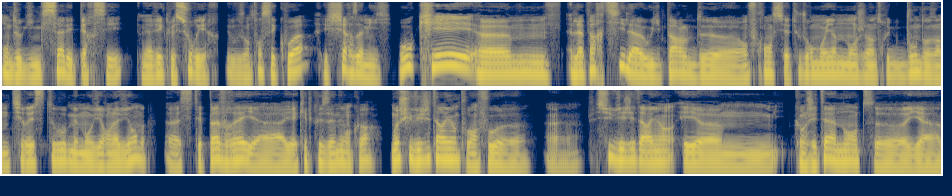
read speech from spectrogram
en jogging sale et percé, mais avec le sourire. Et vous en pensez quoi, les chers amis? Ok, euh, la partie là où il parle de euh, en France, il y a toujours moyen de manger un truc bon dans un petit resto, même en virant la viande. euh, C'était pas vrai il y, a, il y a quelques années encore. Moi, je suis végétarien pour info. euh, je suis végétarien et quand j'étais à Nantes, il y a,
